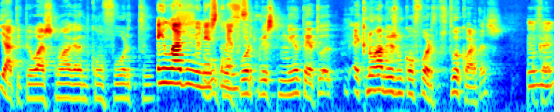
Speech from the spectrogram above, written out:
yeah, tipo, eu acho que não há grande conforto. Em lado nenhum neste o momento. conforto neste momento é, tu- é que não há mesmo conforto, porque tu acordas, Uhum. ok?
